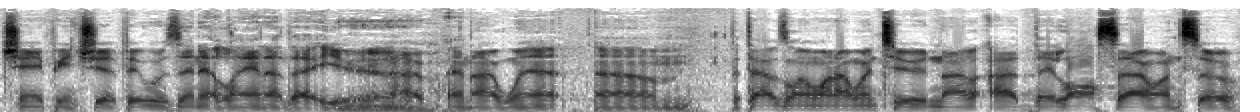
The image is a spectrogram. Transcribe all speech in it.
championship. It was in Atlanta that year, and I and I went. Um, but that was the only one I went to, and I, I, they lost that one. So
